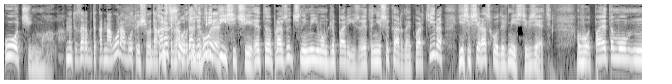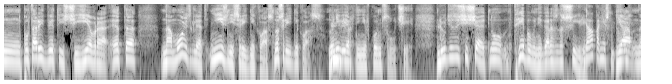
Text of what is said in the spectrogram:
очень мало. Ну, это заработок одного работающего, допустим, Хорошо, даже двое. три тысячи – это прожиточный минимум для Парижа. Это не шикарная квартира, если все расходы вместе взять. Вот, поэтому полторы-две тысячи евро – это на мой взгляд, нижний средний класс, но средний класс, но mm-hmm. не верхний ни в коем случае. Люди защищают, но требования гораздо шире. Да, конечно. Я важно.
